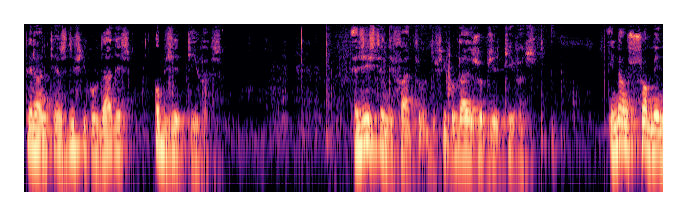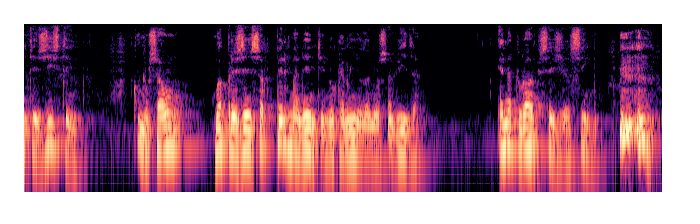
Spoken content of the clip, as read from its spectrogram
perante as dificuldades objetivas. Existem, de fato, dificuldades objetivas. E não somente existem, como são uma presença permanente no caminho da nossa vida. É natural que seja assim.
